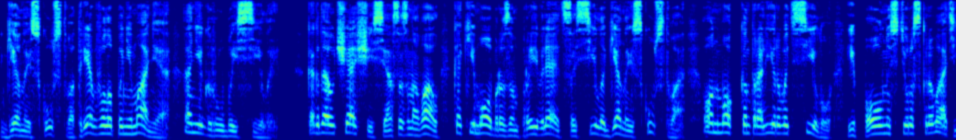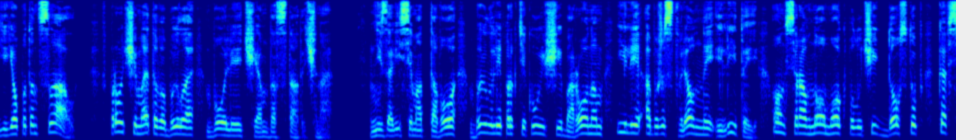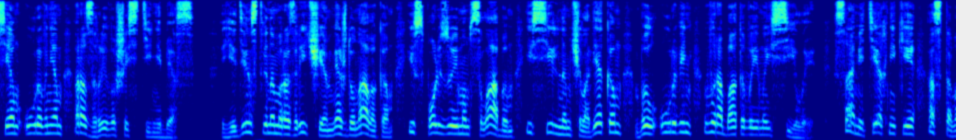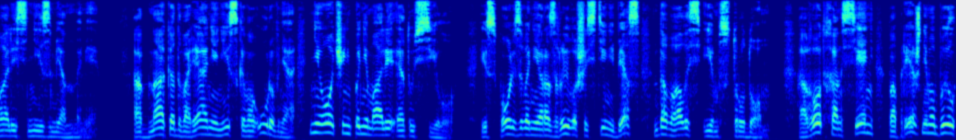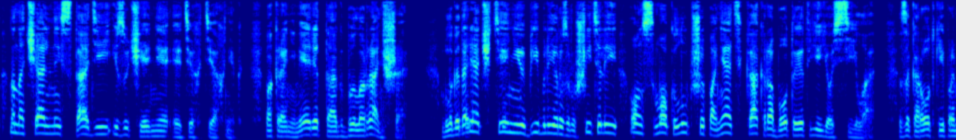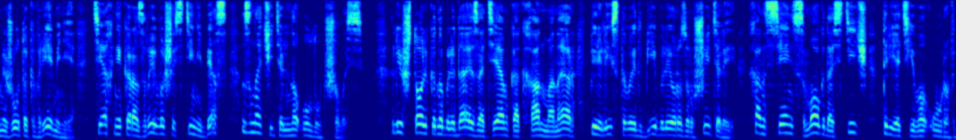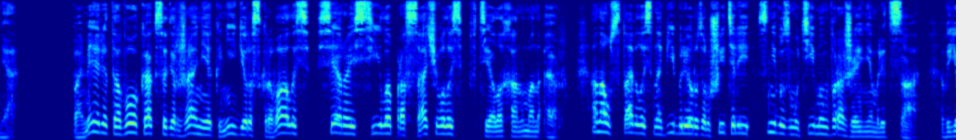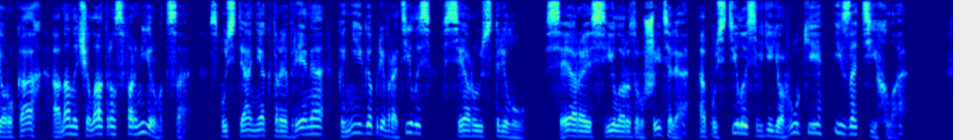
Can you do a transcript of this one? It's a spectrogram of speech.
Геноискусство требовало понимания, а не грубой силы. Когда учащийся осознавал, каким образом проявляется сила геноискусства, он мог контролировать силу и полностью раскрывать ее потенциал. Впрочем, этого было более чем достаточно. Независимо от того, был ли практикующий бароном или обожествленной элитой, он все равно мог получить доступ ко всем уровням разрыва шести небес. Единственным различием между навыком, используемым слабым и сильным человеком, был уровень вырабатываемой силы. Сами техники оставались неизменными. Однако дворяне низкого уровня не очень понимали эту силу. Использование разрыва шести небес давалось им с трудом. А вот Хан Сень по-прежнему был на начальной стадии изучения этих техник. По крайней мере, так было раньше. Благодаря чтению Библии разрушителей он смог лучше понять, как работает ее сила — за короткий промежуток времени техника разрыва шести небес значительно улучшилась. Лишь только наблюдая за тем, как хан Манер перелистывает Библию разрушителей, хан Сень смог достичь третьего уровня. По мере того, как содержание книги раскрывалось, серая сила просачивалась в тело хан Манер. Она уставилась на Библию разрушителей с невозмутимым выражением лица — в ее руках она начала трансформироваться. Спустя некоторое время книга превратилась в серую стрелу. Серая сила разрушителя опустилась в ее руки и затихла.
